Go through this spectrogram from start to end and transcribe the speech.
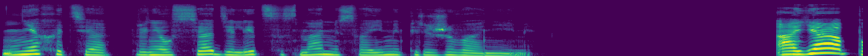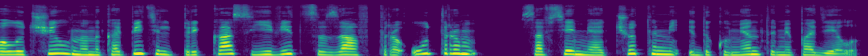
нехотя, принялся делиться с нами своими переживаниями. А я получил на накопитель приказ явиться завтра утром со всеми отчетами и документами по делу.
